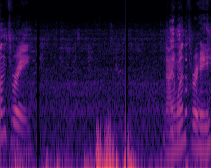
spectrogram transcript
913 913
